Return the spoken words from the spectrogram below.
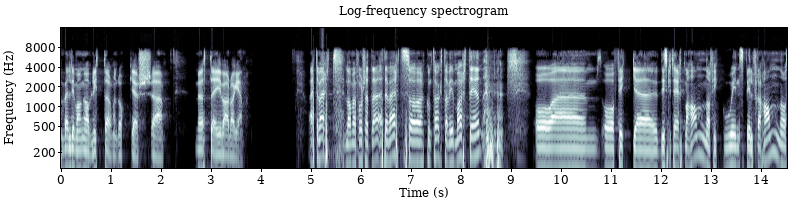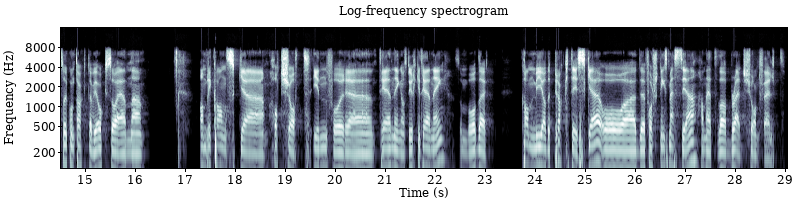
veldig mange av lytterne deres møter i hverdagen. Etter hvert la meg fortsette, etter hvert så kontakta vi Martin. og, eh, og, fikk eh, diskutert med han og fikk gode innspill fra han. Og så kontakta vi også en eh, amerikansk hotshot innenfor trening og styrketrening, som både kan mye av det praktiske og det forskningsmessige. Han heter da Brad Schoenfeldt.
